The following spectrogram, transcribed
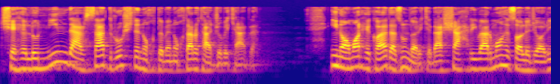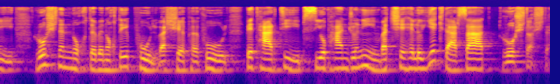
چهل و نیم درصد رشد نقطه به نقطه رو تجربه کرده. این آمار حکایت از اون داره که در شهریور ماه سال جاری رشد نقطه به نقطه پول و شبه پول به ترتیب 35.5 و 41 درصد رشد داشته.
